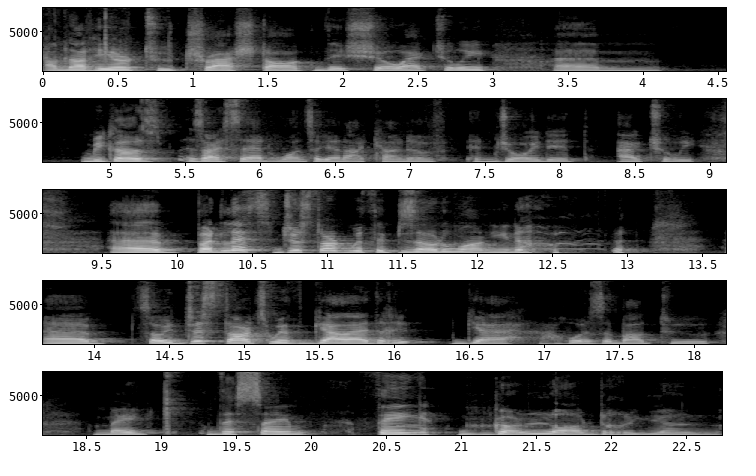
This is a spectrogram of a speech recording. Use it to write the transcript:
I'm not here to trash talk this show actually. Um, because, as I said, once again, I kind of enjoyed it actually. Uh, but let's just start with episode one, you know. uh, so it just starts with Galadriel. Ga- I was about to make the same thing. Galadriel.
